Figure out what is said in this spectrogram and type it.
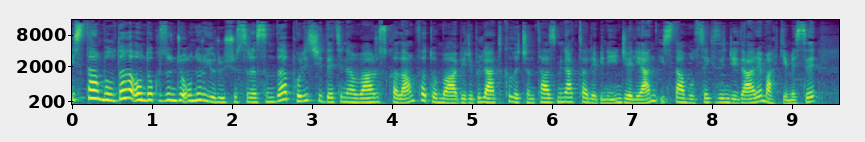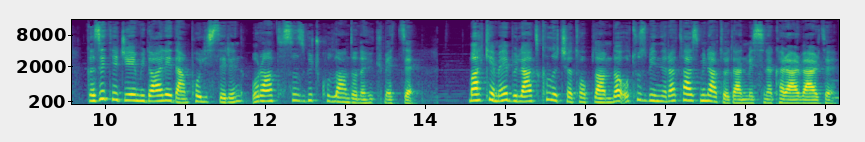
İstanbul'da 19. Onur Yürüyüşü sırasında polis şiddetine maruz kalan foto muhabiri Bülent Kılıç'ın tazminat talebini inceleyen İstanbul 8. İdare Mahkemesi, gazeteciye müdahale eden polislerin orantısız güç kullandığına hükmetti. Mahkeme Bülent Kılıç'a toplamda 30 bin lira tazminat ödenmesine karar verdi.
